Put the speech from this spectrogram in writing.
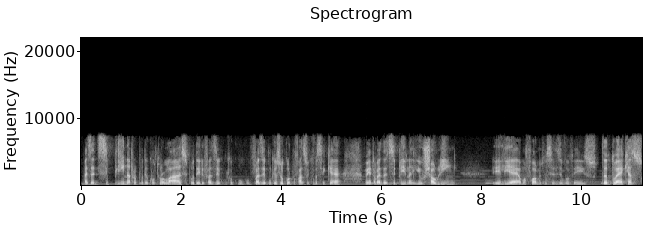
Mas a disciplina para poder controlar esse poder e fazer com, que, fazer com que o seu corpo faça o que você quer vem através da disciplina. E o Shaolin ele é uma forma de você desenvolver isso. Tanto é que as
